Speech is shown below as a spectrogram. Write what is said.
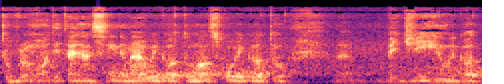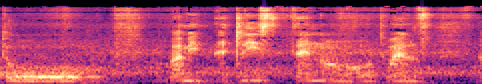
to promote Italian cinema. We go to Moscow, we go to uh, Beijing, we go to, I mean, at least 10 or 12 uh,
